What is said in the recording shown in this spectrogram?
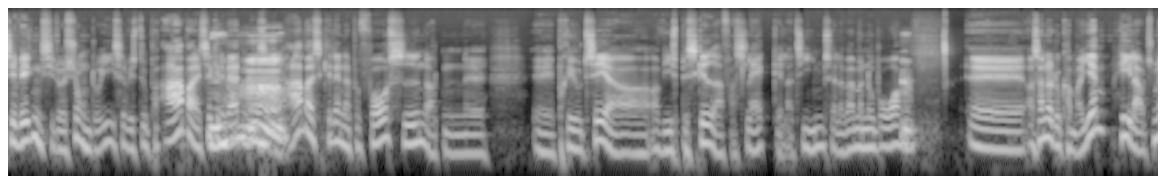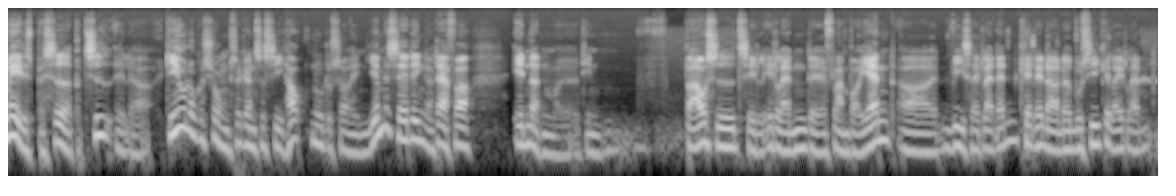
til hvilken situation du er i. Så hvis du er på arbejde, så kan det være, at den viser en arbejdskalender på forsiden, og den øh, øh prioriterer at, at vise beskeder fra Slack eller Teams, eller hvad man nu bruger. Øh, og så når du kommer hjem, helt automatisk baseret på tid eller geolokation, så kan den så sige, hov, nu er du så i en hjemmesætning, og derfor ændrer den øh, din bagside til et eller andet øh, flamboyant, og viser et eller andet kalender og noget musik eller et eller andet.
